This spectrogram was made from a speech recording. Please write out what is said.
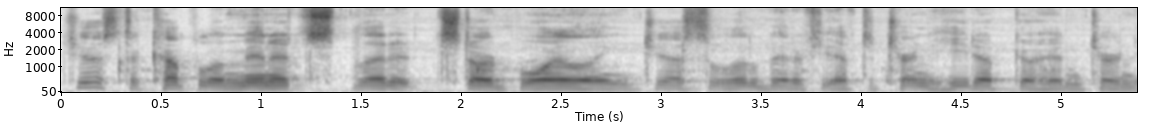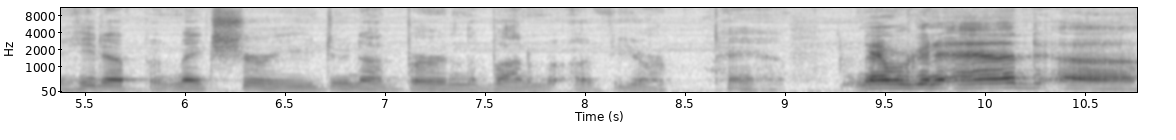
just a couple of minutes. Let it start boiling just a little bit. If you have to turn the heat up, go ahead and turn the heat up, but make sure you do not burn the bottom of your pan. Now we're going to add uh,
